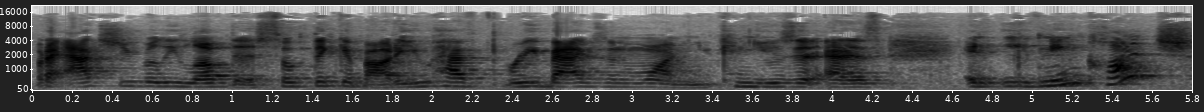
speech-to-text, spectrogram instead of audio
but i actually really love this. So think about it. You have three bags in one. You can use it as an evening clutch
